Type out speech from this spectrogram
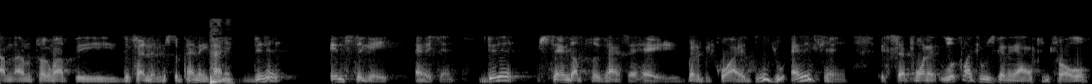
I'm, I'm talking about the defendant, Mr. Penny. Penny. didn't instigate anything. Didn't stand up to the guy and say, "Hey, you better be quiet." Didn't do anything except when it looked like it was getting out of control.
